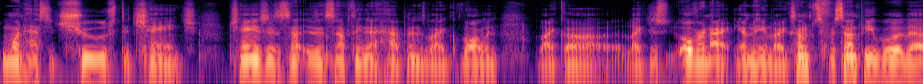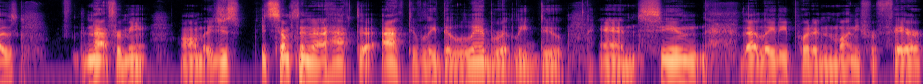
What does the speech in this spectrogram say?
one has to choose to change. Change is, isn't something that happens like volunt, like, uh, like just overnight. I mean, like some, for some people it does, not for me. Um, it just, it's something that I have to actively, deliberately do. And seeing that lady put in money for fare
